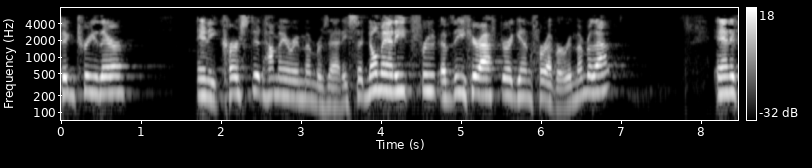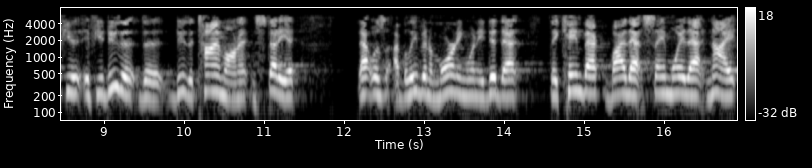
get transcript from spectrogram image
fig tree there? And he cursed it. How many remembers that? He said, no man eat fruit of thee hereafter again forever. Remember that? And if you, if you do the, the, do the time on it and study it, that was, I believe in the morning when he did that, they came back by that same way that night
